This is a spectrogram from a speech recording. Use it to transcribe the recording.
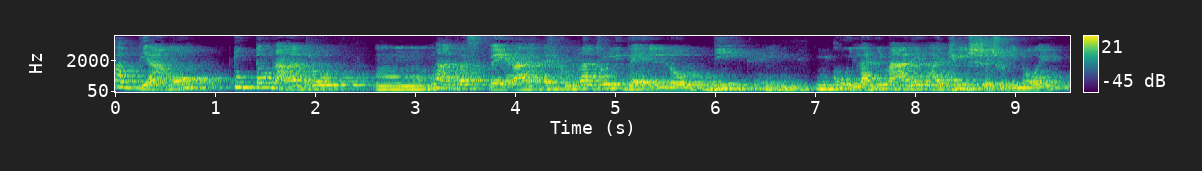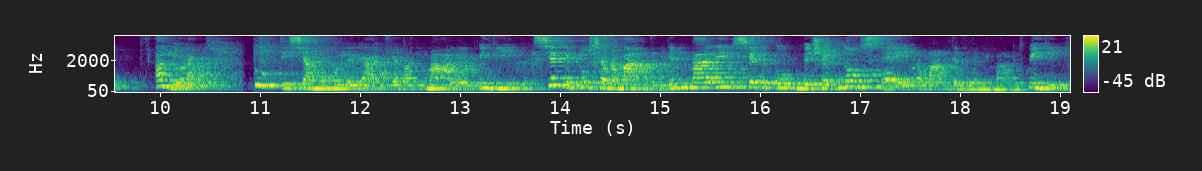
abbiamo tutto un altro um, un'altra sfera, ecco, un altro livello di, in cui l'animale agisce su di noi. Allora, tutti siamo collegati all'animale, quindi sia che tu sia un amante degli animali, sia che tu invece non sei un amante degli animali. Quindi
